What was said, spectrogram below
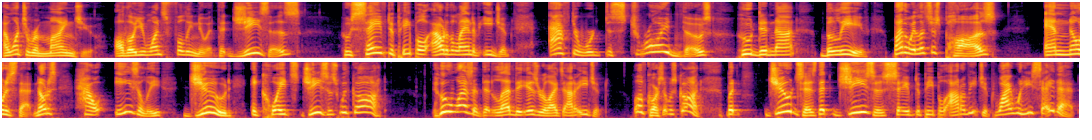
I want to remind you, although you once fully knew it, that Jesus, who saved a people out of the land of Egypt, afterward destroyed those who did not believe. By the way, let's just pause and notice that. Notice how easily Jude equates Jesus with God. Who was it that led the Israelites out of Egypt? Well, of course, it was God. But Jude says that Jesus saved the people out of Egypt. Why would he say that?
